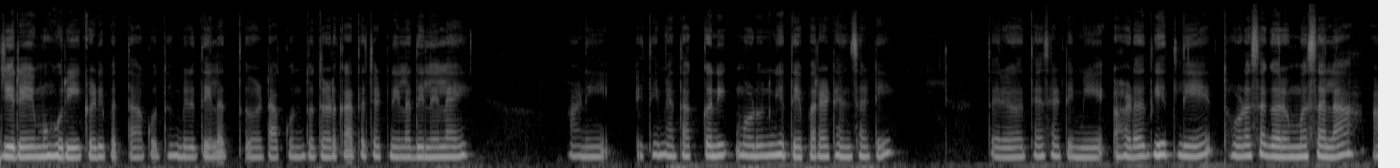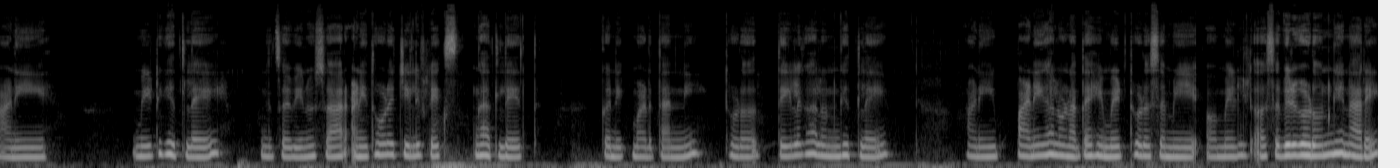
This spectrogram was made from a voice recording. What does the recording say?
जिरे मोहरी कढीपत्ता कोथिंबीर तेलात टाकून तो तडका आता चटणीला दिलेला आहे. आणि इथे मी आता कणिक मळून घेते पराठ्यांसाठी. तर त्यासाठी मी हळद घेतली आहे थोडासा गरम मसाला आणि मीठ घेतलं आहे चवीनुसार आणि थोडे चिली फ्लेक्स घातले आहेत कणिक मळताना थोडं तेल घालून घेतलं आहे आणि पाणी घालून आता हे मीठ थोडंसं मी मेल्ट असं विरघडवून घेणार आहे.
